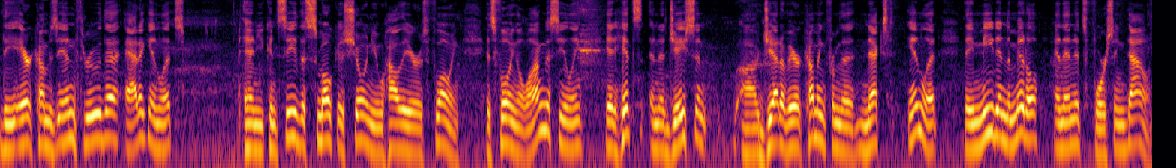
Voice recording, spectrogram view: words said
the air comes in through the attic inlets, and you can see the smoke is showing you how the air is flowing. It's flowing along the ceiling. It hits an adjacent uh, jet of air coming from the next inlet. They meet in the middle, and then it's forcing down.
